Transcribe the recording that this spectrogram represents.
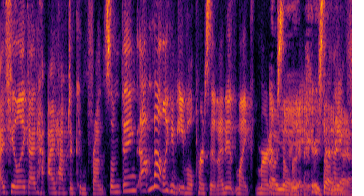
I feel like I'd, I'd have to confront something. I'm not like an evil person. I didn't like murder Oh, yeah, somebody yeah. or something. yeah.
